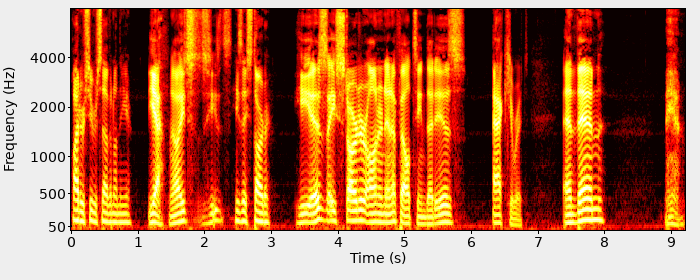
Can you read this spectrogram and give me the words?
Wide receiver seven on the year. Yeah, no, he's he's He's a starter. he is a starter on an NFL team that is accurate. And then, man,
